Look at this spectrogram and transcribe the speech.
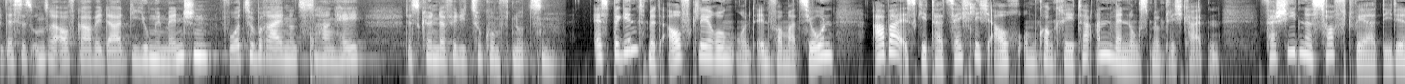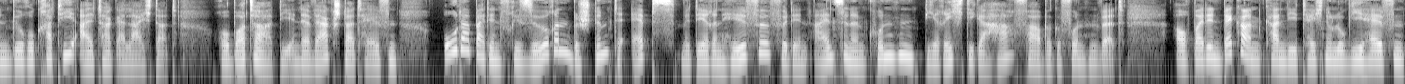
Das ist unsere Aufgabe da, die jungen Menschen vorzubereiten und zu sagen, hey, das könnt ihr für die Zukunft nutzen. Es beginnt mit Aufklärung und Information, aber es geht tatsächlich auch um konkrete Anwendungsmöglichkeiten. Verschiedene Software, die den Bürokratiealltag erleichtert, Roboter, die in der Werkstatt helfen oder bei den Friseuren bestimmte Apps, mit deren Hilfe für den einzelnen Kunden die richtige Haarfarbe gefunden wird. Auch bei den Bäckern kann die Technologie helfen,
